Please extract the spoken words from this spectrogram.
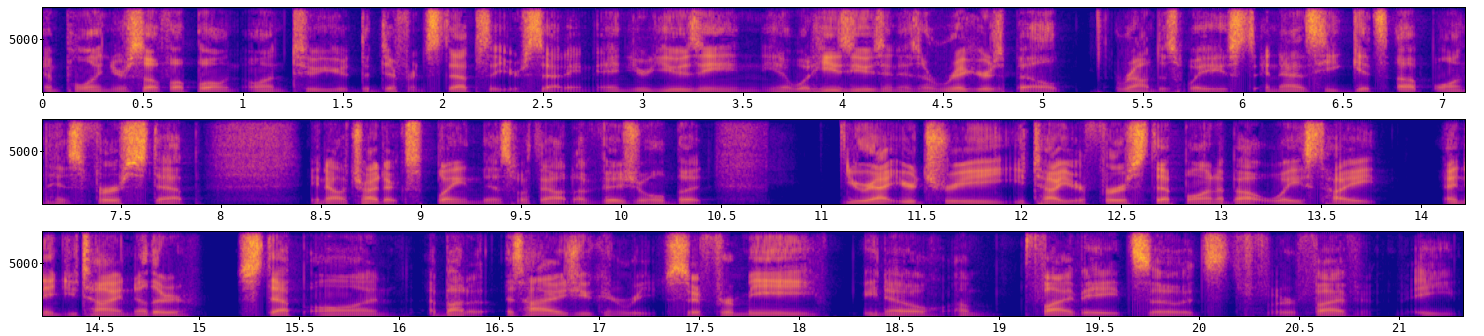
and pulling yourself up on onto your, the different steps that you're setting, and you're using you know what he's using is a rigger's belt around his waist, and as he gets up on his first step, you know I'll try to explain this without a visual, but you're at your tree, you tie your first step on about waist height, and then you tie another step on about as high as you can reach. So for me, you know, I'm five eight, so it's for five eight,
